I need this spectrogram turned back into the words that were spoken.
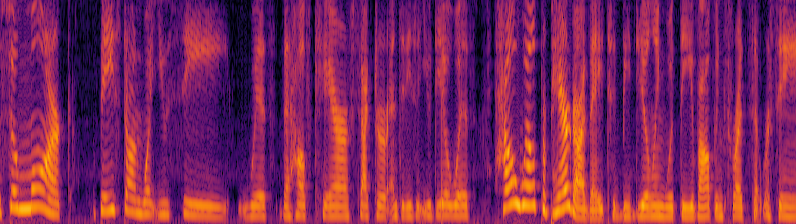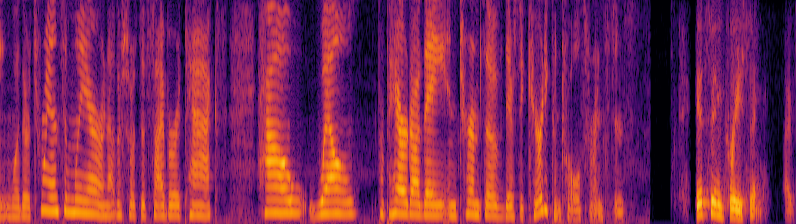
So, Mark, based on what you see with the healthcare sector entities that you deal with, how well prepared are they to be dealing with the evolving threats that we're seeing, whether it's ransomware and other sorts of cyber attacks? How well prepared are they in terms of their security controls, for instance? It's increasing. I've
